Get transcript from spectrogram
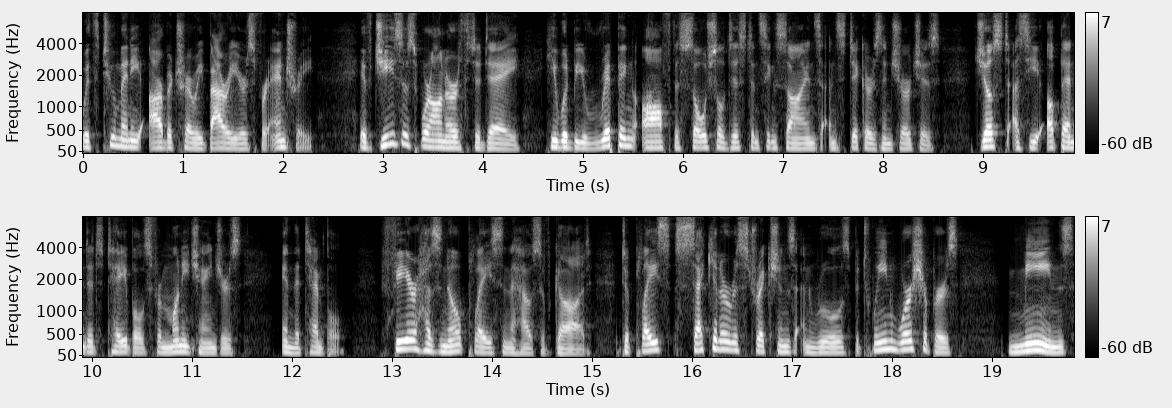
with too many arbitrary barriers for entry. If Jesus were on earth today, he would be ripping off the social distancing signs and stickers in churches, just as he upended tables for money changers in the temple. Fear has no place in the house of God. To place secular restrictions and rules between worshippers means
